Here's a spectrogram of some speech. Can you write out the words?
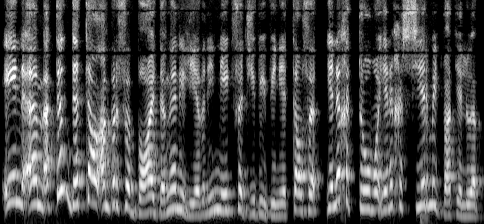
En ehm um, ek dink dit tel amper vir baie dinge in die lewe, nie net vir GBV nie. Dit tel vir enige trauma, enige seer met wat jy loop.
